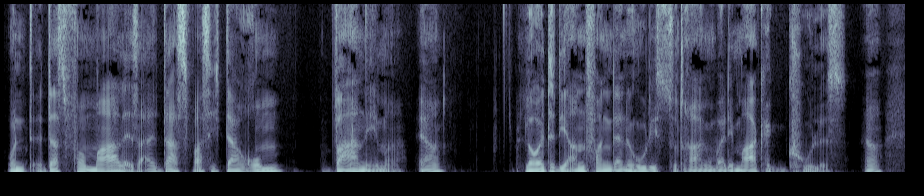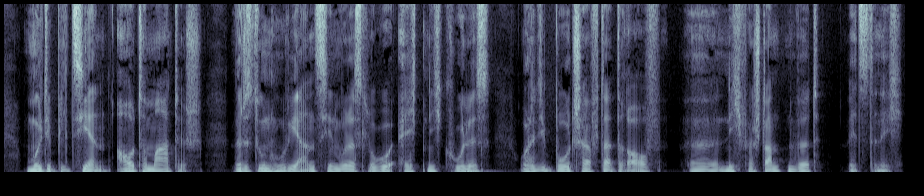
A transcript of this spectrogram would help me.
Und das Formale ist all das, was ich darum wahrnehme. Ja? Leute, die anfangen, deine Hoodies zu tragen, weil die Marke cool ist. Ja? Multiplizieren, automatisch. Würdest du ein Hoodie anziehen, wo das Logo echt nicht cool ist oder die Botschaft da drauf äh, nicht verstanden wird? Willst du nicht.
